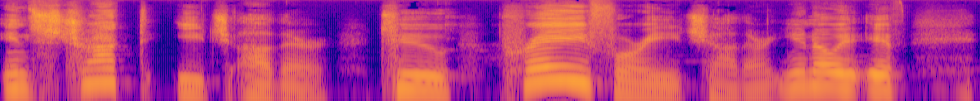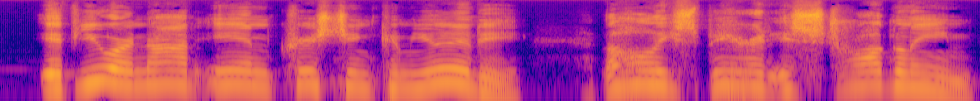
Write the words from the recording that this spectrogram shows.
instruct each other, to pray for each other. You know, if, if you are not in Christian community, the Holy Spirit is struggling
